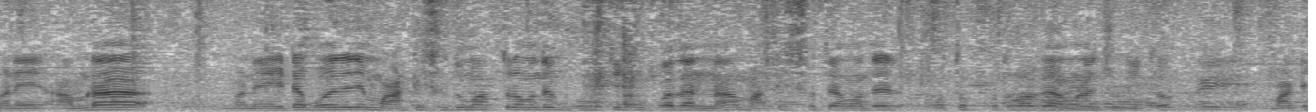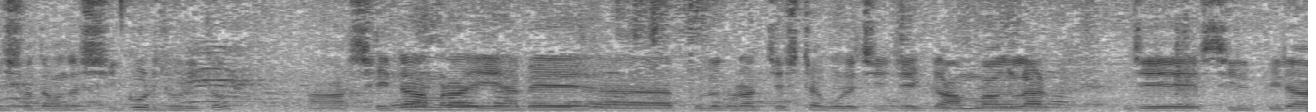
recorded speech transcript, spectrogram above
মানে আমরা মানে এটা বলে যে মাটি শুধুমাত্র আমাদের ভৌতিক উপাদান না, মাটির সাথে আমাদের ওতপ্রোতভাবে আমরা জড়িত, মাটির সাথে আমাদের শিকড় জড়িত। সেটা আমরা এইভাবে তুলে ধরার চেষ্টা করেছি যে গ্রাম বাংলার যে শিল্পীরা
